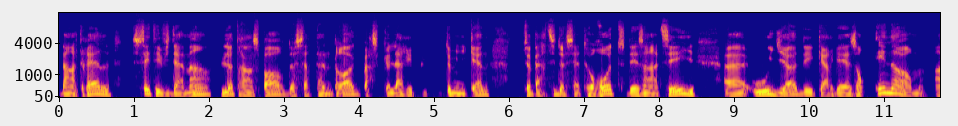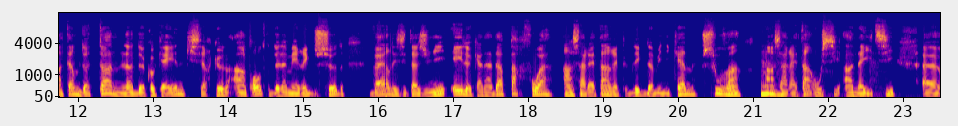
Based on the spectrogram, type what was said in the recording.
d'entre elles, c'est évidemment le transport de certaines drogues parce que la République dominicaine fait partie de cette route des Antilles euh, où il y a des cargaisons énormes en termes de tonnes là, de cocaïne qui circulent entre autres de l'Amérique du Sud vers les États-Unis et le Canada, parfois en s'arrêtant en République dominicaine, souvent en s'arrêtant aussi en Haïti. Euh,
